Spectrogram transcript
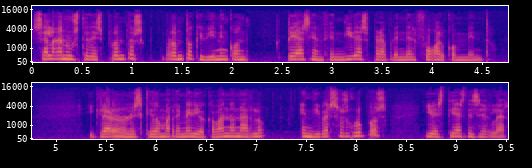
salgan ustedes prontos, pronto que vienen con teas encendidas para prender fuego al convento. Y claro, no les quedó más remedio que abandonarlo en diversos grupos y vestidas de seglar.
